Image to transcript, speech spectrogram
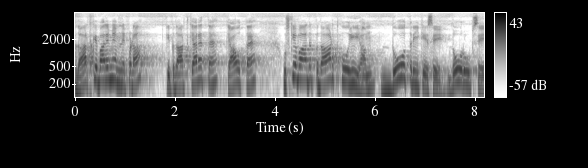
पदार्थ के बारे में हमने पढ़ा कि पदार्थ क्या रहता है, क्या होता है। उसके बाद पदार्थ को ही हम दो तरीके से, दो रूप से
